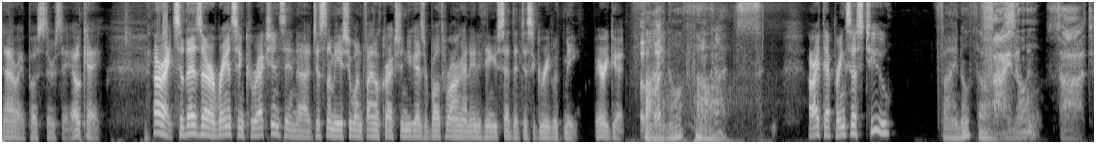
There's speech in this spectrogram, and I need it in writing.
All right, post Thursday. Okay. All right, so there's our rants and corrections, and uh, just let me issue one final correction. You guys are both wrong on anything you said that disagreed with me. Very good. Uh, what? Final thoughts. All right, that brings us to final thoughts. Final thought.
